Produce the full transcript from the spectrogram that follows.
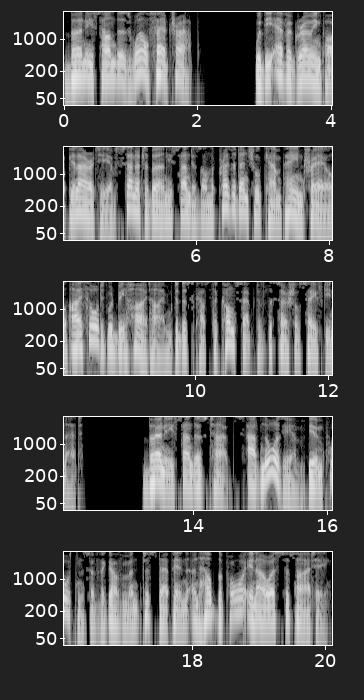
Bernie Sanders' welfare trap. With the ever-growing popularity of Senator Bernie Sanders on the presidential campaign trail, I thought it would be high time to discuss the concept of the social safety net. Bernie Sanders touts ad nauseum the importance of the government to step in and help the poor in our society.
